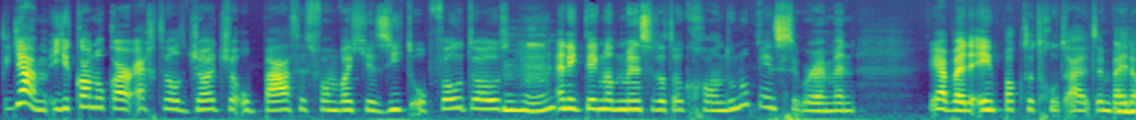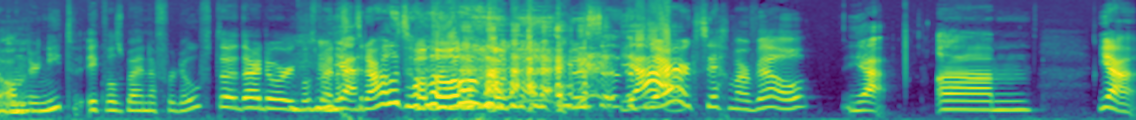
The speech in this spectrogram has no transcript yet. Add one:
ja, je kan elkaar echt wel judgen op basis van wat je ziet op foto's. Mhm. En ik denk dat mensen dat ook gewoon doen op Instagram. En ja, bij de een pakt het goed uit en bij de Mhm. ander niet. Ik was bijna verloofd eh, daardoor. Ik was bijna Ja. getrouwd, hallo. dus het, Ja. werkt zeg maar wel. Ja. Ehm, ja,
